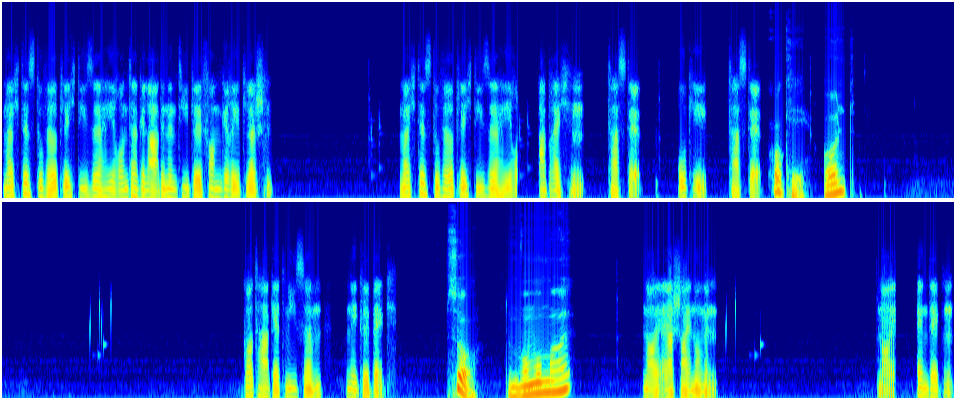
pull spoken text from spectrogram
Möchtest du wirklich diese heruntergeladenen Titel vom Gerät löschen? Möchtest du wirklich diese her abbrechen, Taste, OK, Taste, okay. Und Gotta Get Me Some, Nickelback, so, dann wollen wir mal. Neuerscheinungen. Neu, entdecken,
